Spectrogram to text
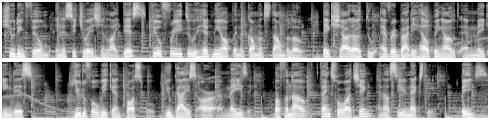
shooting film in a situation like this, feel free to hit me up in the comments down below. Big shout out to everybody helping out and making this beautiful weekend possible. You guys are amazing. But for now, thanks for watching and I'll see you next week. Peace.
